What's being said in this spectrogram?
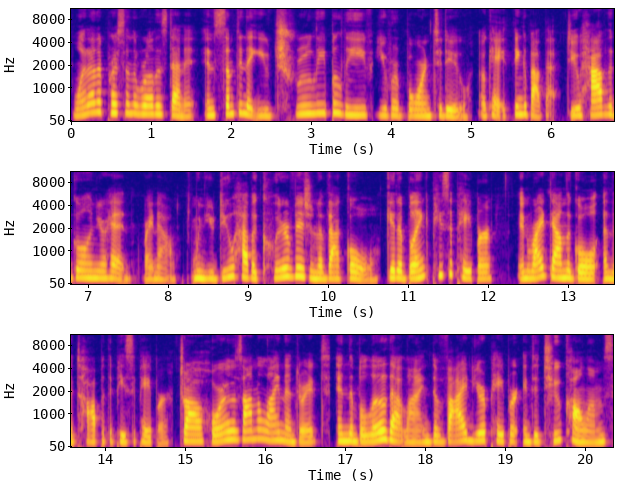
one other person in the world has done it, and something that you truly believe you were born to do. Okay, think about that. Do you have the goal in your head right now? When you do have a clear vision of that goal, get a blank piece of paper and write down the goal at the top of the piece of paper. Draw a horizontal line under it, and then below that line, divide your paper into two columns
